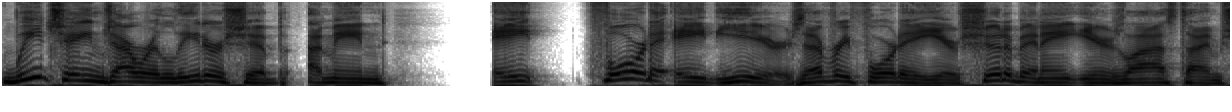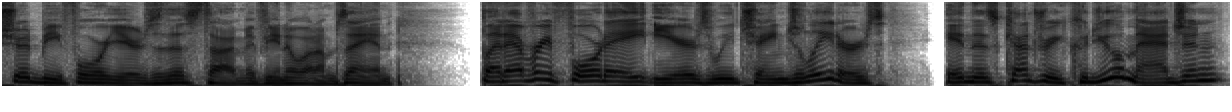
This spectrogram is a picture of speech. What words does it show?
we change our leadership, I mean, eight, four to eight years, every four to eight years, should have been eight years last time, should be four years this time, if you know what I'm saying. But every four to eight years, we change leaders in this country. Could you imagine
